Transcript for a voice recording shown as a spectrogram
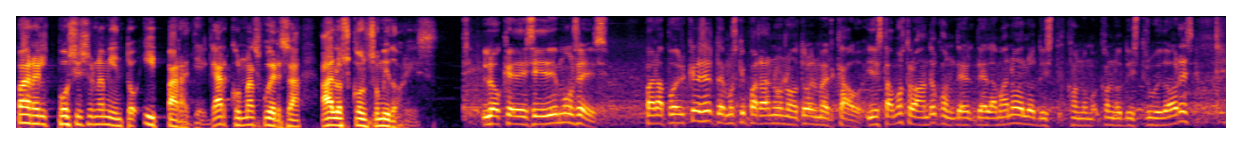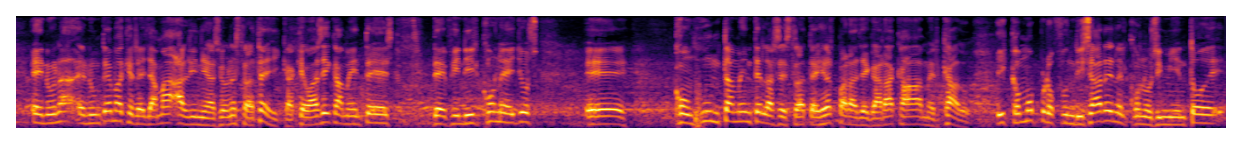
para el posicionamiento y para llegar con más fuerza a los consumidores. Lo que decidimos es, para poder crecer tenemos que pararnos nosotros el mercado y estamos trabajando con, de, la mano de los, con, los distribuidores en, una, en un tema que se llama alineación estratégica, que básicamente es definir con ellos eh, conjuntamente las estrategias para llegar a cada mercado y cómo profundizar en el conocimiento de,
